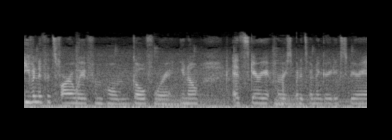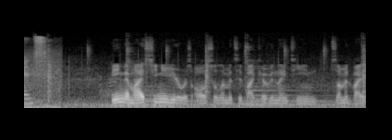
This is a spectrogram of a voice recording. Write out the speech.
even if it's far away from home, go for it. You know, it's scary at first, but it's been a great experience. Being that my senior year was also limited by COVID 19, some advice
